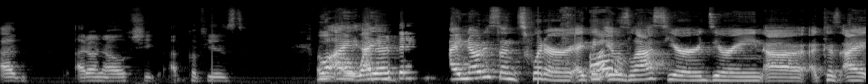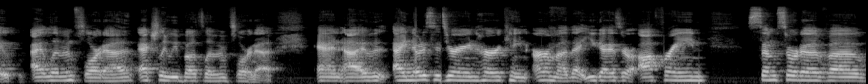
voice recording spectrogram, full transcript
I, I don't know. She, I'm confused. Well, a, a weather I, thing. I noticed on Twitter. I think oh. it was oh. last year during because uh, I I live in Florida. Actually, we both live in Florida, and I I noticed it during Hurricane Irma that you guys are offering some sort of uh,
